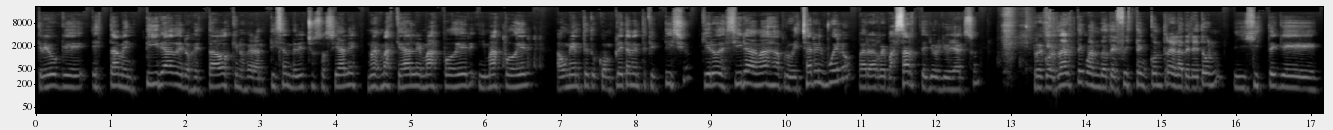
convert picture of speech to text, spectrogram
Creo que esta mentira de los estados que nos garantizan derechos sociales no es más que darle más poder y más poder a un ente completamente ficticio. Quiero decir además aprovechar el vuelo para repasarte, Giorgio Jackson. Recordarte cuando te fuiste en contra de la Teletón y dijiste que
